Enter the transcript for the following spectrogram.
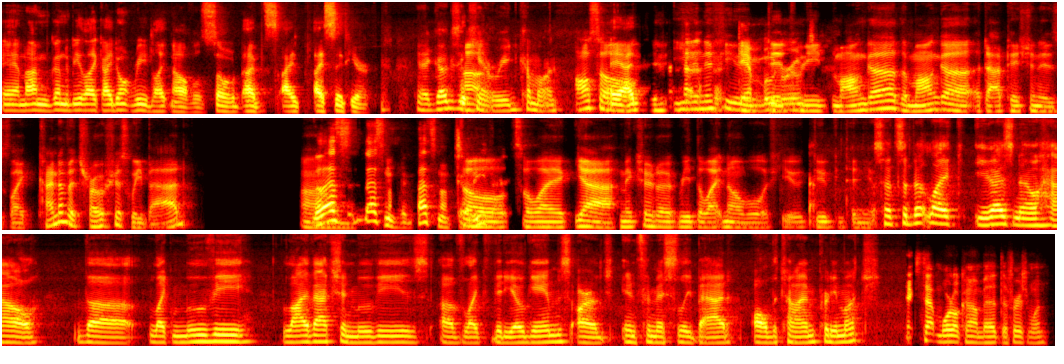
and I'm going to be like, I don't read light novels, so I I, I sit here. Yeah, Gugsy Uh, can't read. Come on. Also, Hey, I- even if you did runes. read manga, the manga adaptation is like kind of atrociously bad. Um, Well, that's that's not that's not good. either. so so like yeah, make sure to read the light novel if you do continue. So it's a bit like you guys know how the like movie live action movies of like video games are infamously bad all the time pretty much. Except Mortal Kombat, the first one.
